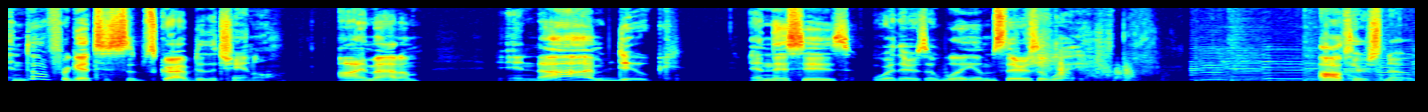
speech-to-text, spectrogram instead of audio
and don't forget to subscribe to the channel. I'm Adam. And I'm Duke. And this is Where There's a Williams, There's a Way. Author's Note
